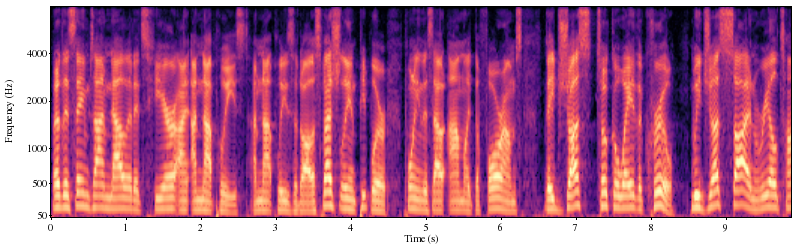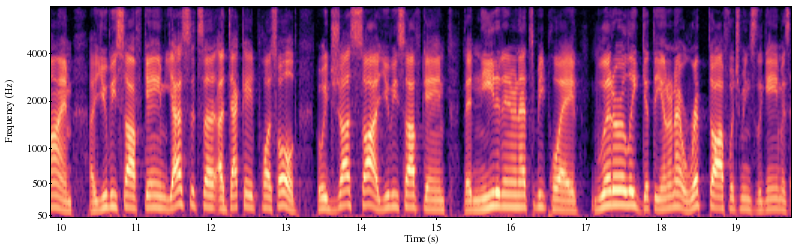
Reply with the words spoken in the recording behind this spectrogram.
but at the same time, now that it's here, I, I'm not pleased. I'm not pleased at all, especially, and people are pointing this out on like the forums. They just took away the crew. We just saw in real time a Ubisoft game. Yes, it's a, a, decade plus old, but we just saw a Ubisoft game that needed internet to be played. Literally get the internet ripped off, which means the game is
